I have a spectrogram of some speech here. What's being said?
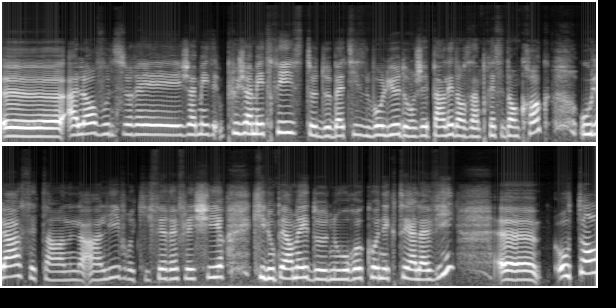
euh, alors vous ne serez jamais, plus jamais triste de Baptiste Beaulieu dont j'ai parlé dans un précédent croc, où là c'est un, livre qui fait réfléchir, qui nous permet de nous reconnecter à la vie. autant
